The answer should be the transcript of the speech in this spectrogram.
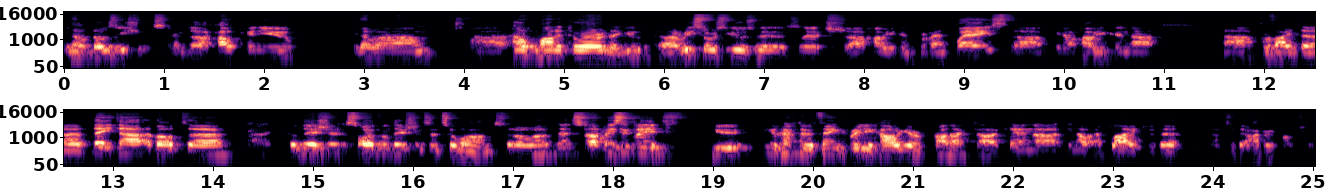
you know, those issues, and how can you, you know, um, uh, help monitor the uh, resource usage, uh, how you can prevent waste, you know, how you can uh, provide the data about uh, conditions, soil conditions, and so on. So uh, that's basically you you have to think really how your product can you know apply to the to the agriculture.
